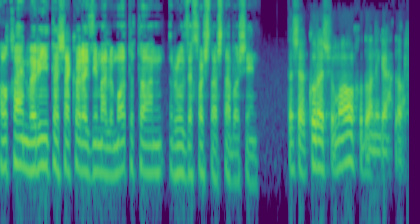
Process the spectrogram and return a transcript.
آقای انوری تشکر از این معلوماتتان روز خوش داشته باشین. تشکر از شما خدا نگهدار.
